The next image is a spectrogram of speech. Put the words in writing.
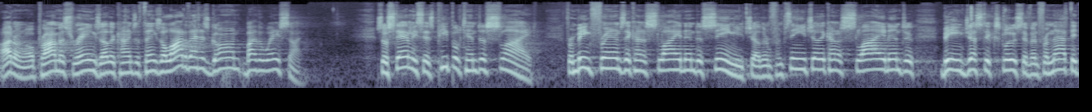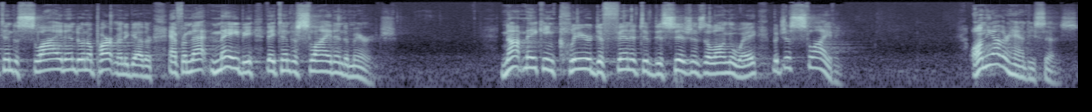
I don't know, promise rings, other kinds of things. A lot of that has gone by the wayside. So Stanley says people tend to slide. From being friends, they kind of slide into seeing each other. And from seeing each other, they kind of slide into being just exclusive. And from that, they tend to slide into an apartment together. And from that, maybe they tend to slide into marriage. Not making clear, definitive decisions along the way, but just sliding. On the other hand, he says,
